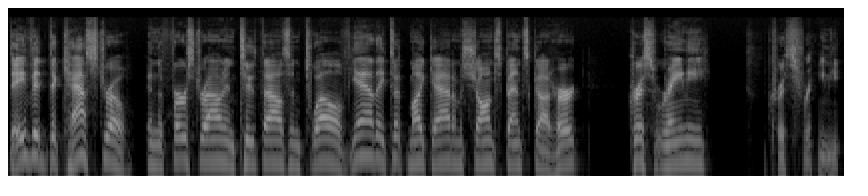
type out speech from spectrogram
David DeCastro in the first round in 2012. Yeah, they took Mike Adams. Sean Spence got hurt. Chris Rainey Chris Rainey.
